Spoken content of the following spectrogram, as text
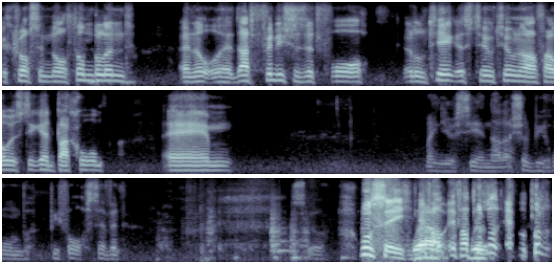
across in Northumberland, and it'll, uh, that finishes at four. It'll take us two two and a half hours to get back home. Um, mind you saying that I should be home before seven. So we'll see. Well, if I if I put we'll- a, if I put if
